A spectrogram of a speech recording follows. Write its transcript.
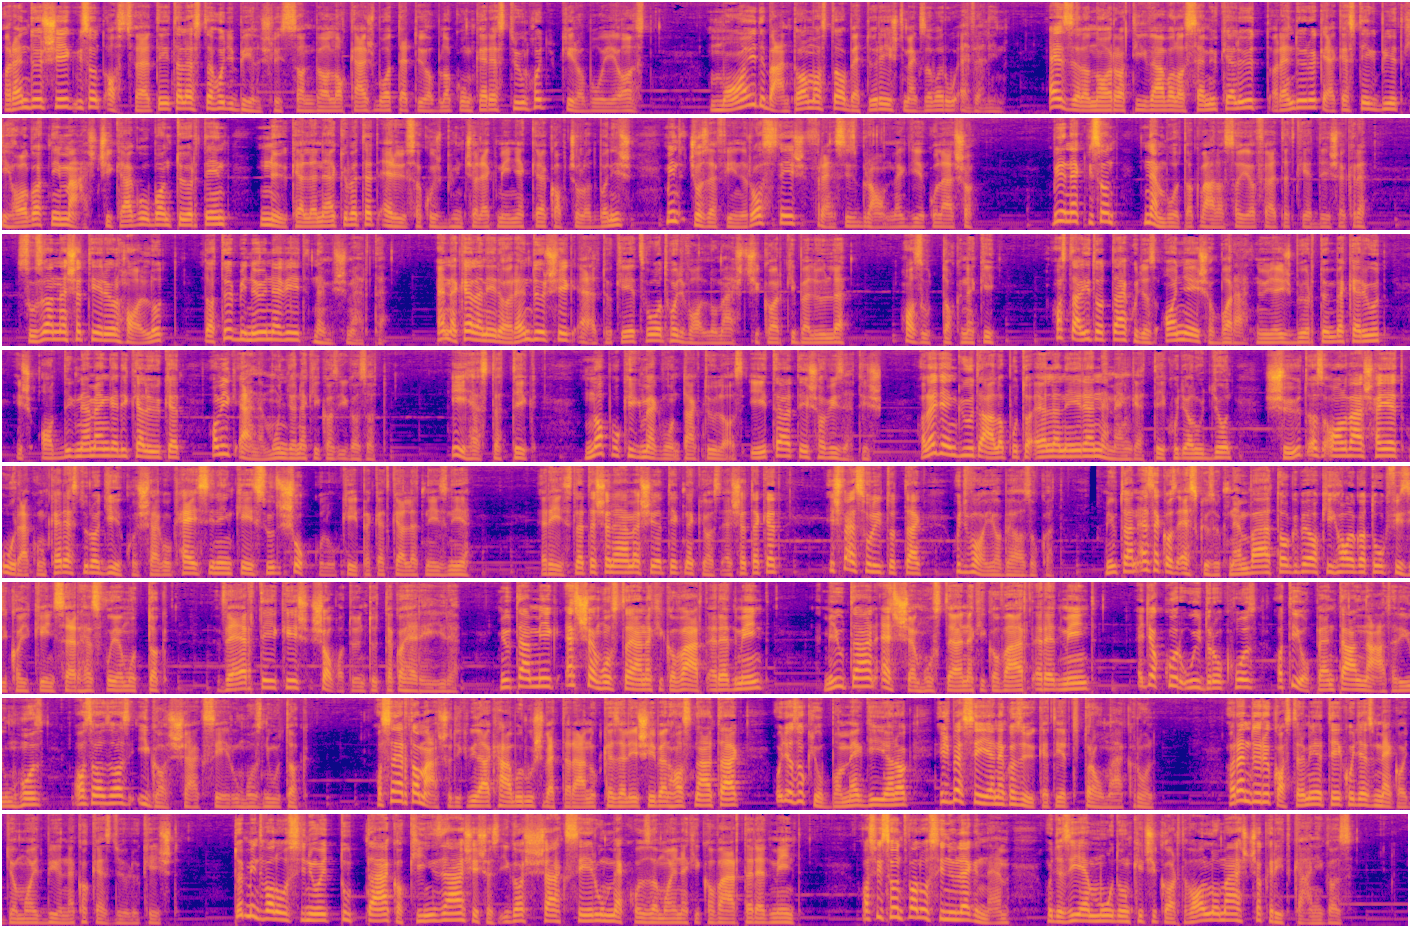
A rendőrség viszont azt feltételezte, hogy Bill slisszant be a lakásba a tetőablakon keresztül, hogy kirabolja azt. Majd bántalmazta a betörést megzavaró Evelyn. Ezzel a narratívával a szemük előtt a rendőrök elkezdték Billt kihallgatni más Csikágóban történt, nők ellen elkövetett erőszakos bűncselekményekkel kapcsolatban is, mint Josephine Ross és Francis Brown meggyilkolása. Billnek viszont nem voltak válaszai a feltett kérdésekre. Susan esetéről hallott, de a többi nő nevét nem ismerte. Ennek ellenére a rendőrség eltökélt volt, hogy vallomást csikar ki belőle. Hazudtak neki. Azt állították, hogy az anyja és a barátnője is börtönbe került, és addig nem engedik el őket, amíg el nem mondja nekik az igazat. Éheztették, napokig megvonták tőle az ételt és a vizet is. A legyengült állapota ellenére nem engedték, hogy aludjon, sőt az alvás helyett órákon keresztül a gyilkosságok helyszínén készült sokkoló képeket kellett néznie. Részletesen elmesélték neki az eseteket, és felszólították, hogy vallja be azokat. Miután ezek az eszközök nem váltak be, a kihallgatók fizikai kényszerhez folyamodtak. Verték és savat öntöttek a heréire. Miután még ez sem hozta el nekik a várt eredményt, miután ez sem hozta el nekik a várt eredményt, egy akkor új droghoz, a tiopentál nátriumhoz, azaz az igazság szérumhoz nyúltak. A szert a második világháborús veteránok kezelésében használták, hogy azok jobban meggyíjanak és beszéljenek az őket ért traumákról. A rendőrök azt remélték, hogy ez megadja majd Billnek a kezdőlökést. Több mint valószínű, hogy tudták, a kínzás és az igazság szérum meghozza majd nekik a várt eredményt. Az viszont valószínűleg nem, hogy az ilyen módon kicsikart vallomás csak ritkán igaz.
